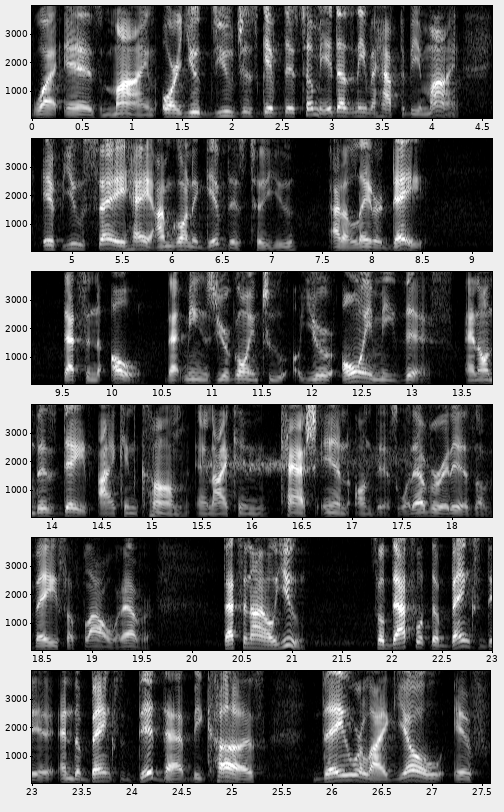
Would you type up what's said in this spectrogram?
what is mine or you you just give this to me. It doesn't even have to be mine. If you say, "Hey, I'm going to give this to you at a later date," that's an O. That means you're going to you're owing me this, and on this date I can come and I can cash in on this, whatever it is, a vase, a flower, whatever. That's an IOU. So that's what the banks did, and the banks did that because they were like, "Yo, if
